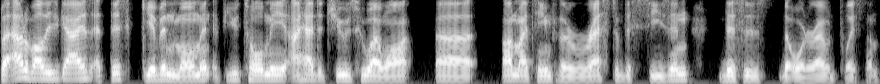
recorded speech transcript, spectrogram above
but out of all these guys at this given moment, if you told me I had to choose who I want uh on my team for the rest of the season, this is the order I would place them.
